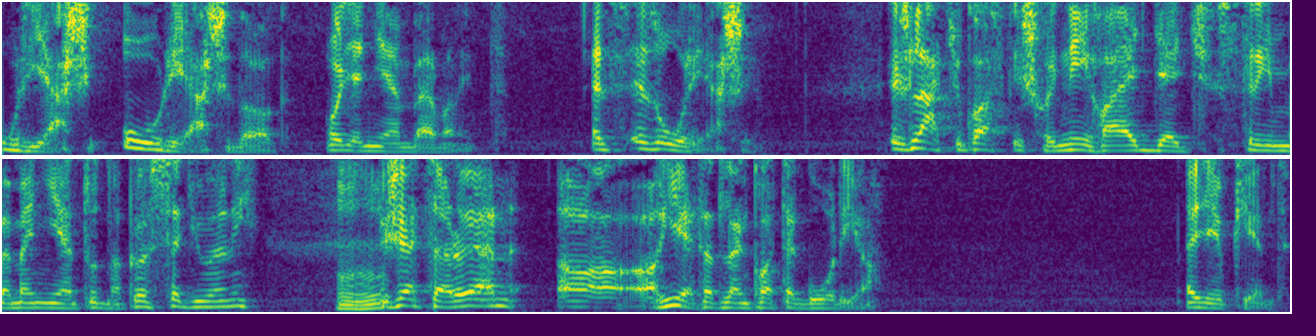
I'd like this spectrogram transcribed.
óriási, óriási dolog, hogy ennyi ember van itt. Ez, ez óriási. És látjuk azt is, hogy néha egy-egy streamben mennyien tudnak összegyűlni, uh-huh. és egyszerűen a, a hihetetlen kategória. Egyébként.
